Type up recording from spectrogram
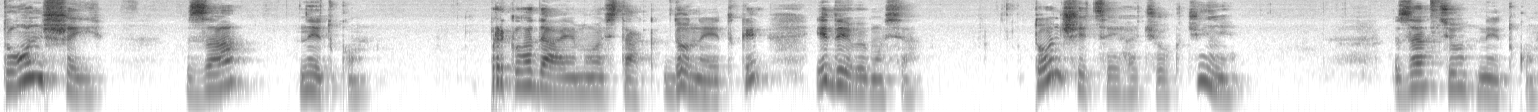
тонший за нитку. Прикладаємо ось так до нитки і дивимося, тонший цей гачок чи ні? За цю нитку.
